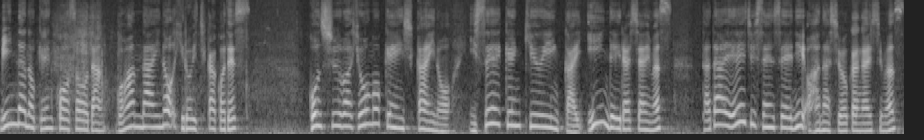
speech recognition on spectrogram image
みんなの健康相談ご案内の広市加子です。今週は兵庫県医師会の異性研究委員会委員でいらっしゃいます多田英二先生にお話をお伺いします。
